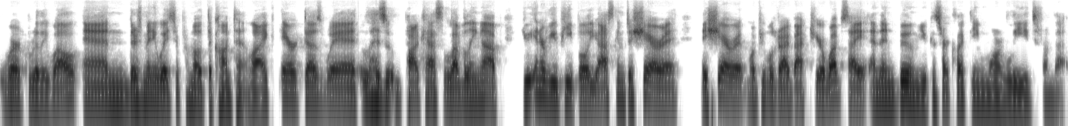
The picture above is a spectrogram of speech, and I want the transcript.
work really well. And there's many ways to promote the content, like Eric does with his podcast, Leveling Up. You interview people, you ask them to share it, they share it, more people drive back to your website, and then boom, you can start collecting more leads from that.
